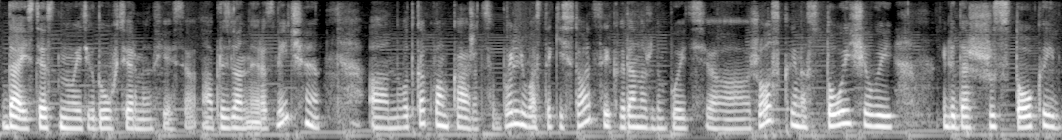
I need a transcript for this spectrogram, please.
Да, естественно, у этих двух терминов есть определенные различия. А, но вот как вам кажется, были ли у вас такие ситуации, когда нужно быть а, жесткой, настойчивой или даже жестокой,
